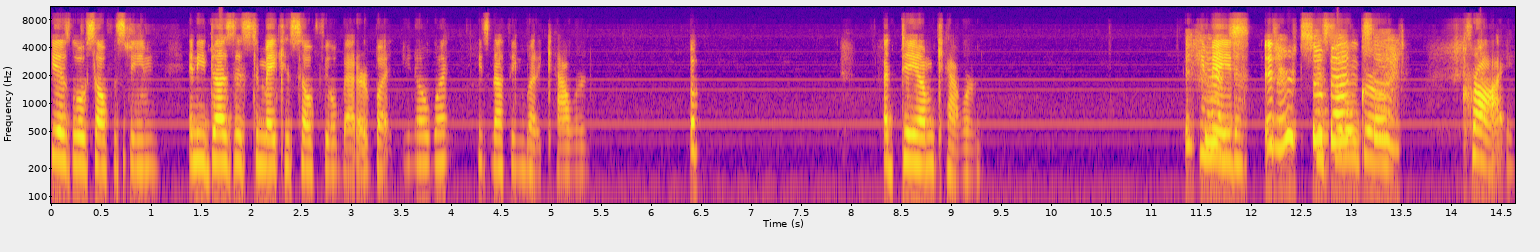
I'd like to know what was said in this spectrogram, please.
He has low self esteem, and he does this to make himself feel better. But you know what? He's nothing but a coward. A- A damn coward. It He made. It hurts so this bad little girl- inside. Cry.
